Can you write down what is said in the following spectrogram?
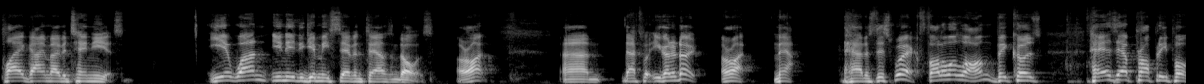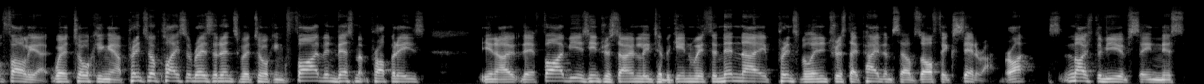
play a game over 10 years. Year one, you need to give me $7,000. All right. Um, that's what you got to do. All right. Now, how does this work? Follow along because here's our property portfolio. We're talking our principal place of residence. We're talking five investment properties. You know, they're five years interest only to begin with, and then they principal and interest, they pay themselves off, etc. Right? Most of you have seen this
